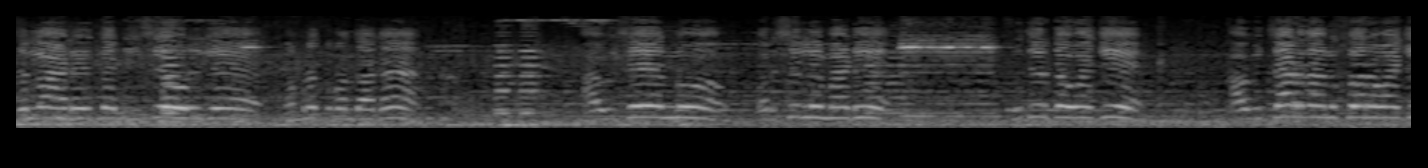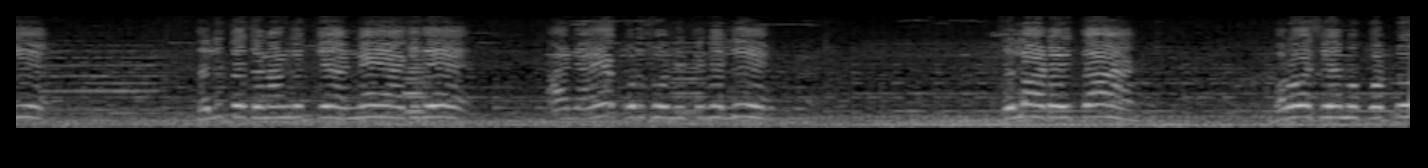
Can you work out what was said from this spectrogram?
ಜಿಲ್ಲಾ ಆಡಳಿತ ಡಿಸಿ ಅವರಿಗೆ ಗಮನಕ್ಕೆ ಬಂದಾಗ ಆ ವಿಷಯವನ್ನು ಪರಿಶೀಲನೆ ಮಾಡಿ ಸುದೀರ್ಘವಾಗಿ ಆ ವಿಚಾರದ ಅನುಸಾರವಾಗಿ ದಲಿತ ಜನಾಂಗಕ್ಕೆ ಅನ್ಯಾಯ ಆಗಿದೆ. ಆ ನ್ಯಾಯ ಕೊಡಿಸುವ ನಿಟ್ಟಿನಲ್ಲಿ ಜಿಲ್ಲಾಡಳಿತ ಭರವಸೆಯನ್ನು ಕೊಟ್ಟು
